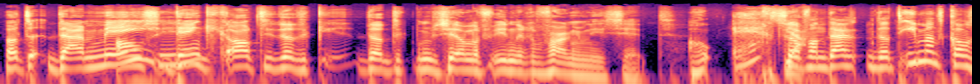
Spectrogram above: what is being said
Want daarmee in? denk ik altijd dat ik, dat ik mezelf in de gevangenis zet. Oh, echt? Zo Ja. van daar, dat iemand kan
